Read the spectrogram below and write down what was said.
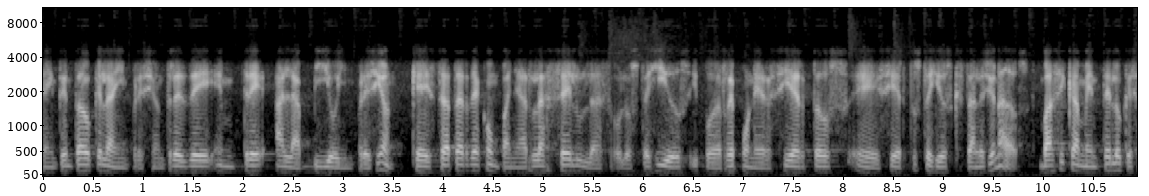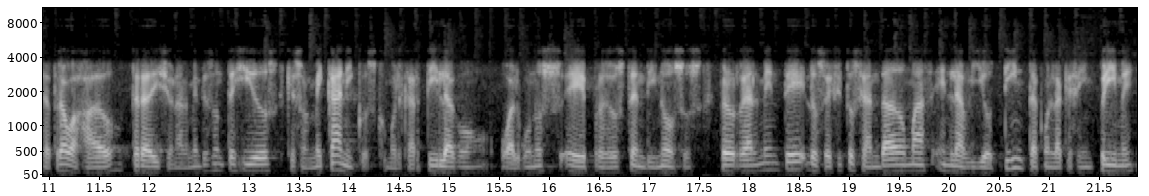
se ha intentado que la impresión 3D entre a la bioimpresión, que es tratar de acompañar las células o los tejidos y poder reponer ciertos, eh, ciertos tejidos que están lesionados. Básicamente lo que se ha trabajado tradicionalmente son tejidos que son mecánicos, como el cartílago o algunos eh, procesos tendinosos, pero realmente los éxitos se han dado más en la biotinta con la que se imprime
